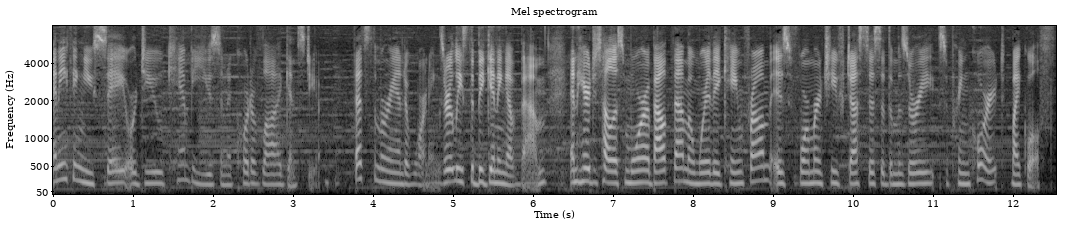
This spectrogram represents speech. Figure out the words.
Anything you say or do can be used in a court of law against you. That's the Miranda warnings, or at least the beginning of them. And here to tell us more about them and where they came from is former Chief Justice of the Missouri Supreme Court, Mike Wolff.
